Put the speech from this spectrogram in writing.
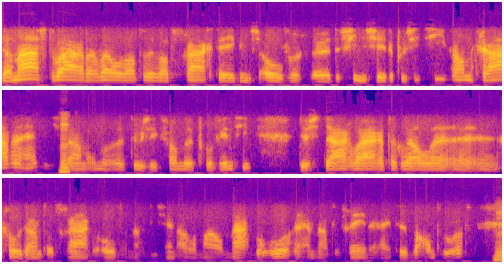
Daarnaast waren er wel wat, wat vraagtekens over uh, de financiële positie van Graven. Hè. Die staan onder toezicht van de provincie. Dus daar waren toch wel uh, een groot aantal vragen over. Nou, die zijn allemaal naar behoren en naar tevredenheid beantwoord. Hm.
